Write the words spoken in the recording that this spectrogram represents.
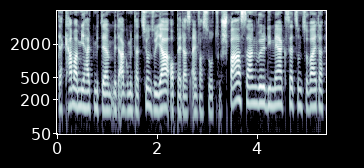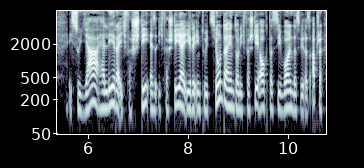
da kam er mir halt mit der, mit der Argumentation so, ja, ob er das einfach so zum Spaß sagen würde, die Merksätze und so weiter. Ich so, ja, Herr Lehrer, ich verstehe, also ich verstehe ja Ihre Intuition dahinter und ich verstehe auch, dass Sie wollen, dass wir das abschreiben,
